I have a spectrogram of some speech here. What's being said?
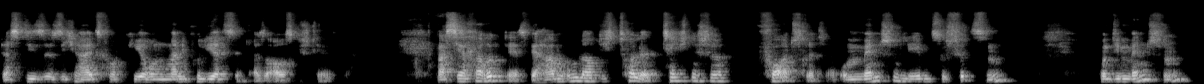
dass diese Sicherheitsvorkehrungen manipuliert sind, also ausgestellt werden. Was ja verrückt ist. Wir haben unglaublich tolle technische Fortschritte, um Menschenleben zu schützen. Und die Menschen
